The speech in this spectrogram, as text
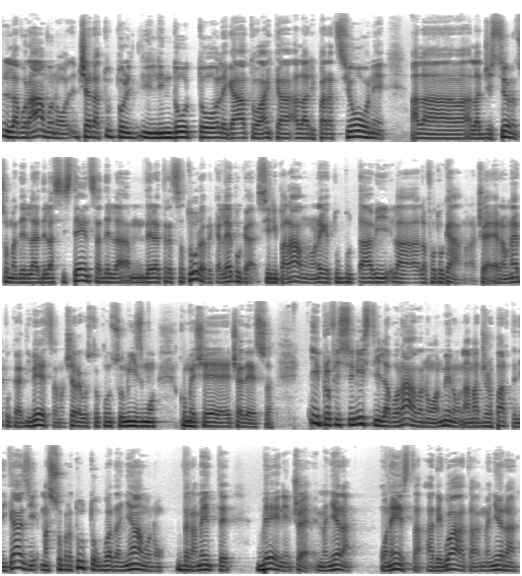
lavoravano, c'era tutto l'indotto legato anche alla riparazione, alla, alla gestione insomma, della, dell'assistenza, della, dell'attrezzatura, perché all'epoca si riparavano, non è che tu buttavi la, la fotocamera, cioè era un'epoca diversa, non c'era questo consumismo come c'è, c'è adesso. I professionisti lavoravano, almeno la maggior parte dei casi, ma soprattutto guadagnavano veramente bene, cioè in maniera onesta, adeguata, in maniera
